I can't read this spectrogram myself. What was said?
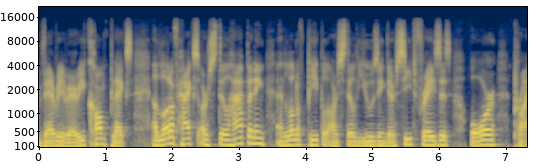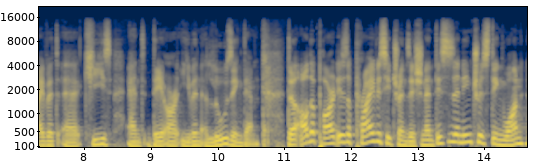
very, very complex. A lot of hacks are still happening and a lot of people are still using their seed phrases or private uh, keys and they are even losing them. The other part is the privacy transition and this is an interesting one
